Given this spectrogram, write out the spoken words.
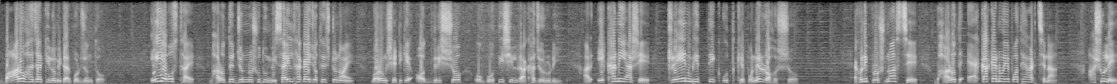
বারো হাজার কিলোমিটার পর্যন্ত। এই অবস্থায় ভারতের জন্য শুধু মিসাইল থাকাই যথেষ্ট নয়, বরং সেটিকে অদৃশ্য ও গতিশীল রাখা জরুরি। আর এখানেই আসে ট্রেন ভিত্তিক উৎক্ষেপণের রহস্য। এখনই প্রশ্ন আসছে, ভারত একা কেন এ পথে হাঁটছে না? আসলে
